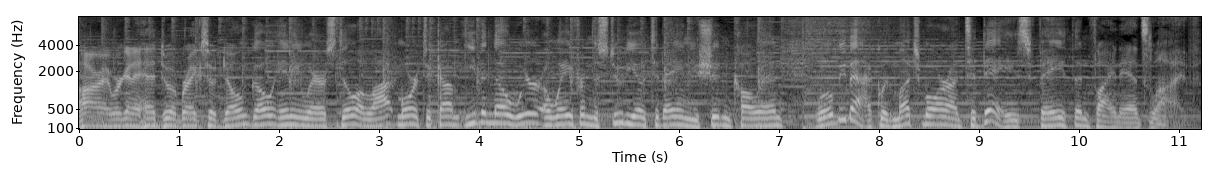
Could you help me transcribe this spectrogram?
All right, we're going to head to a break, so don't go anywhere. Still a lot more to come, even though we're away from the studio today and you shouldn't call in. We'll be back with much more on today's Faith and Finance Live.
